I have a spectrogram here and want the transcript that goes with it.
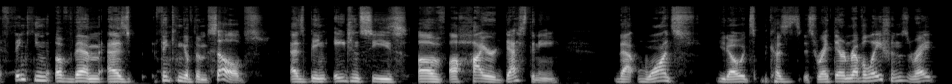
thinking of them as thinking of themselves as being agencies of a higher destiny that wants you know, it's because it's right there in Revelations, right?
